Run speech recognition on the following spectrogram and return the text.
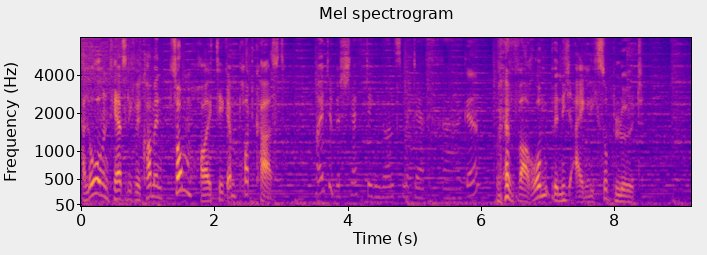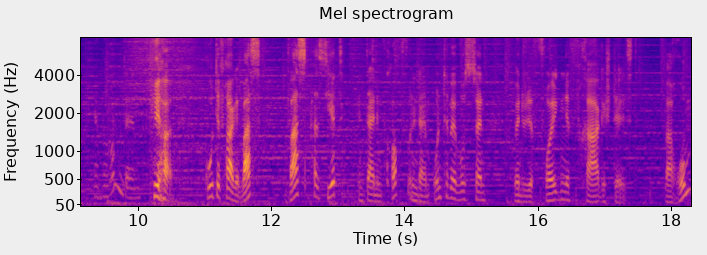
Hallo und herzlich willkommen zum heutigen Podcast. Heute beschäftigen wir uns mit der Frage, Warum bin ich eigentlich so blöd? ja, warum denn? Ja, gute Frage. Was, was passiert in deinem Kopf und in deinem Unterbewusstsein, wenn du dir folgende Frage stellst? Warum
